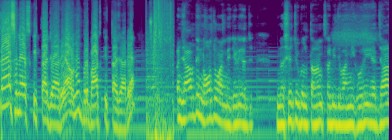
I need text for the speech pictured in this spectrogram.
ਤੈਸ ਨੈਸ ਕੀਤਾ ਜਾ ਰਿਹਾ ਉਹਨੂੰ ਬਰਬਾਦ ਕੀਤਾ ਜਾ ਰਿਹਾ ਪੰਜਾਬ ਦੇ ਨੌਜਵਾਨ ਨੇ ਜਿਹੜੇ ਅੱਜ ਨਸ਼ੇ 'ਚ ਗੁਲਤਾਨ ਸਾਡੀ ਜਵਾਨੀ ਹੋ ਰਹੀ ਹੈ ਜਾਂ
